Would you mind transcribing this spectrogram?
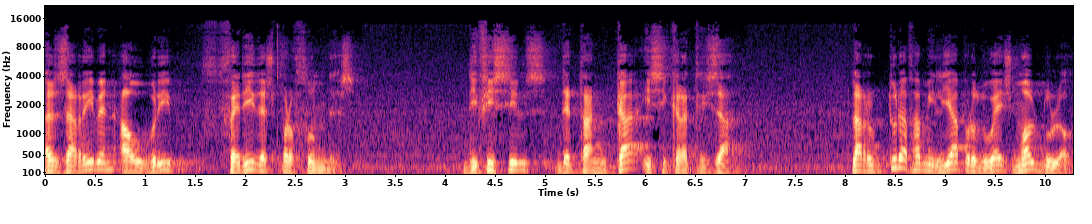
els arriben a obrir ferides profundes, difícils de tancar i cicatritzar. La ruptura familiar produeix molt dolor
